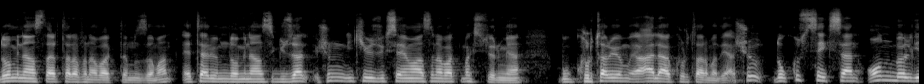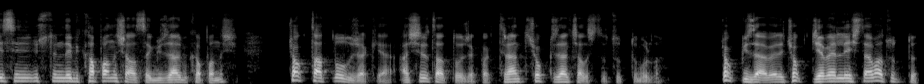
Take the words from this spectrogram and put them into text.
dominanslar tarafına baktığımız zaman Ethereum dominansı güzel. Şunun 200'lük SMA'sına bakmak istiyorum ya. Bu kurtarıyor mu? Hala kurtarmadı. Ya şu 9.80-10 bölgesinin üstünde bir kapanış alsa güzel bir kapanış. Çok tatlı olacak ya. Aşırı tatlı olacak. Bak trend çok güzel çalıştı tuttu burada. Çok güzel böyle çok cebelleşti ama tuttu.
